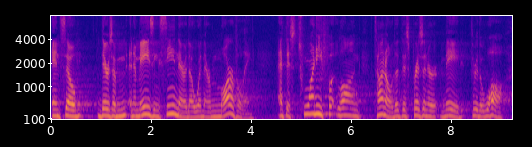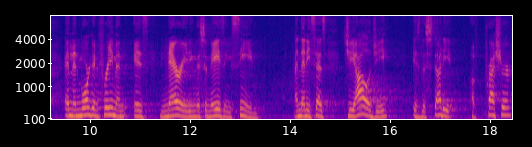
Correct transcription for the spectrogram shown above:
And so there's a, an amazing scene there, though, when they're marveling at this 20 foot long tunnel that this prisoner made through the wall. And then Morgan Freeman is narrating this amazing scene. And then he says, Geology is the study of pressure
